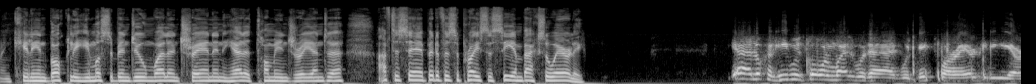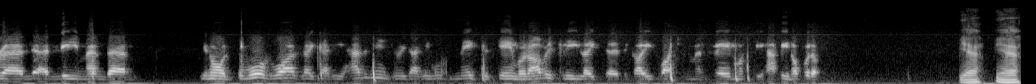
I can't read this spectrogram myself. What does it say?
And Killian Buckley, he must have been doing well in training. He had a thumb injury, and uh, I have to say, a bit of a surprise to see him back so early. Yeah, look, he was going well with uh, with Dicksboro early the year, uh, Liam, and um, you know the word was like that he had an injury that he wouldn't make this game, but obviously, like the, the guys watching him and train must be happy enough with him. Yeah, yeah,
